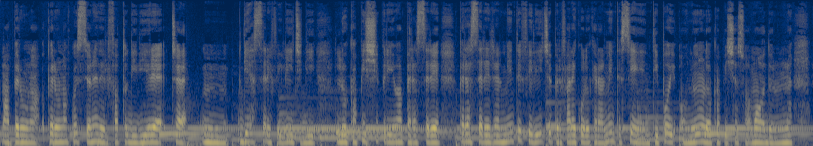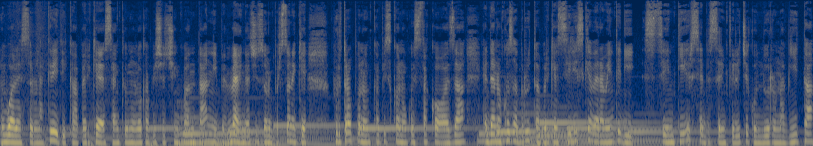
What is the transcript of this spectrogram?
ma per una, per una questione del fatto di dire, cioè mh, di essere felici, di lo capisci prima per essere, per essere realmente felice, per fare quello che realmente senti, poi ognuno lo capisce a suo modo, non, non vuole essere una critica perché se anche uno lo capisce a 50 anni, ben venga, ci sono persone che purtroppo non capiscono questa cosa ed è una cosa brutta perché si rischia veramente di sentirsi ed essere infelice e condurre una vita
